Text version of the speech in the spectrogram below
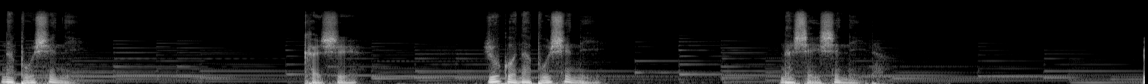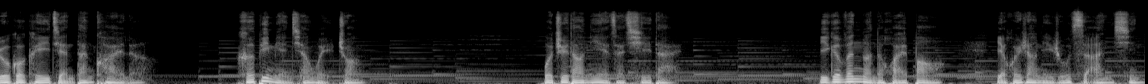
那不是你。可是，如果那不是你，那谁是你呢？如果可以简单快乐，何必勉强伪装？我知道你也在期待，一个温暖的怀抱，也会让你如此安心。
